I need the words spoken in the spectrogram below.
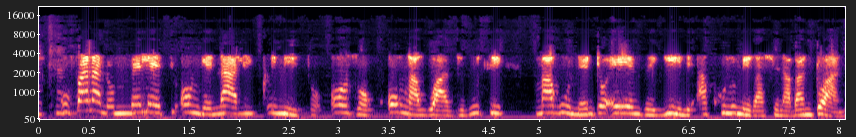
Okay. Ufana nombelethi ongenalo iqiniso ozo- ongakwazi ukuthi makunento eyenzekile akhulume kahle nabantwana.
